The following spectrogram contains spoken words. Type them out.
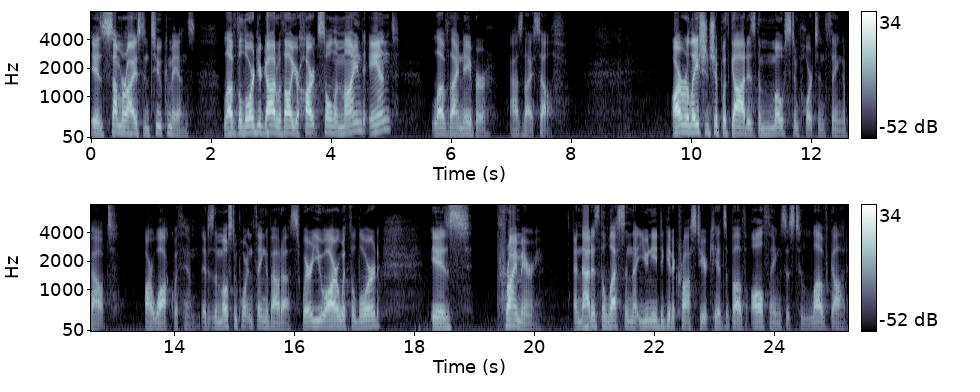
is summarized in two commands love the Lord your God with all your heart, soul, and mind, and love thy neighbor as thyself. Our relationship with God is the most important thing about our walk with Him. It is the most important thing about us. Where you are with the Lord is primary. And that is the lesson that you need to get across to your kids above all things is to love God.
